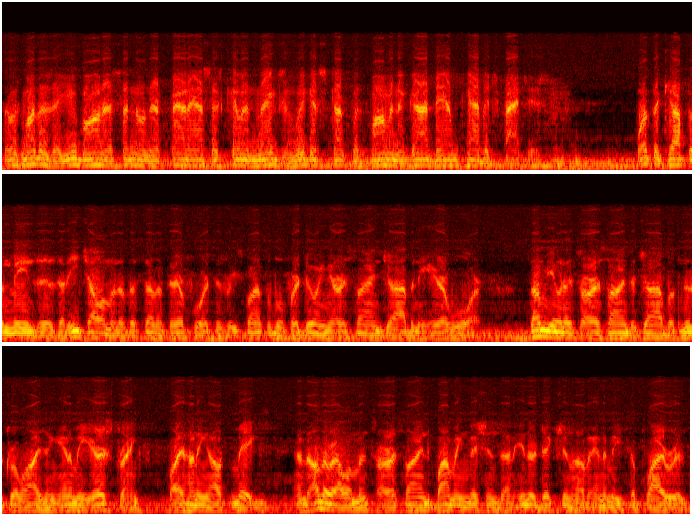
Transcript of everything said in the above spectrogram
Those mothers at Ubon are sitting on their fat asses killing MiGs, and we get stuck with bombing the goddamn cabbage patches. What the captain means is that each element of the 7th Air Force is responsible for doing their assigned job in the air war. Some units are assigned the job of neutralizing enemy air strength by hunting out MiGs, and other elements are assigned bombing missions and interdiction of enemy supply routes.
